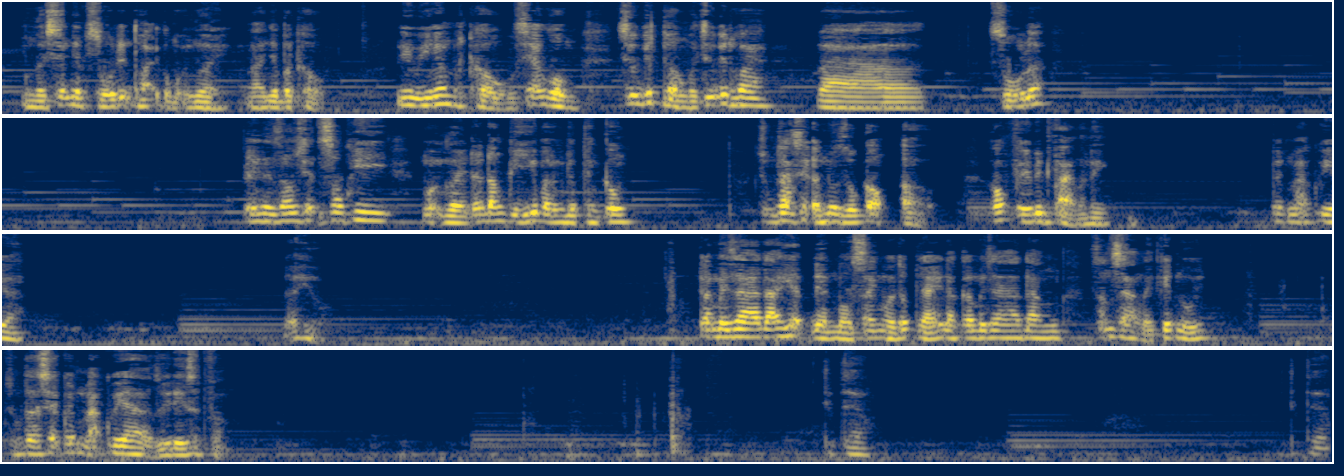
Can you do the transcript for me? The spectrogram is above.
mọi người sẽ nhập số điện thoại của mọi người và nhập mật khẩu. Lưu ý nhé, mật khẩu sẽ gồm chữ viết thường và chữ viết hoa và số nữa. Đây là giao diện sau khi mọi người đã đăng ký và đăng nhập thành công. Chúng ta sẽ ấn vào dấu cộng ở góc phía bên phải màn hình. Quét mã QR. Đã hiểu. Camera đã hiện đèn màu xanh và nhấp nháy là camera đang sẵn sàng để kết nối. Chúng ta sẽ quét mã QR ở dưới đáy sản phẩm. Tiếp theo. Tiếp theo.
